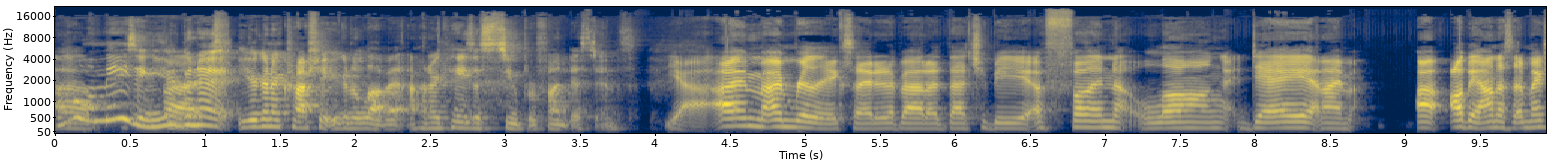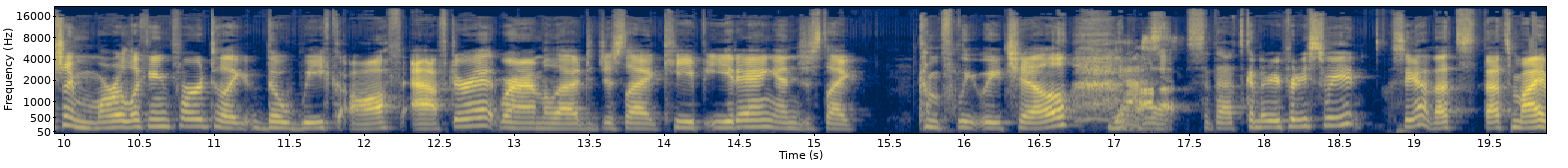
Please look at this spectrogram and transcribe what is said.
Oh, uh, amazing. You're going to you're to crush it. You're going to love it. 100k is a super fun distance. Yeah, I'm I'm really excited about it. That should be a fun long day and I'm uh, I'll be honest, I'm actually more looking forward to like the week off after it where I'm allowed to just like keep eating and just like completely chill. Yes. Uh, so that's going to be pretty sweet. So yeah, that's that's my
